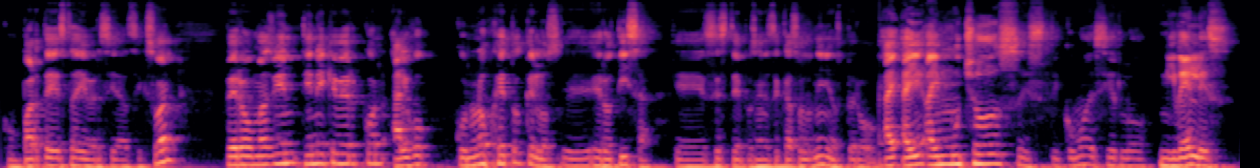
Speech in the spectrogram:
con parte de esta diversidad sexual pero más bien tiene que ver con algo, con un objeto que los eh, erotiza, que es este, pues en este caso los niños, pero hay, hay, hay muchos, este, ¿cómo decirlo? Niveles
